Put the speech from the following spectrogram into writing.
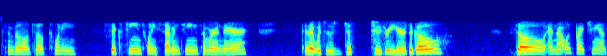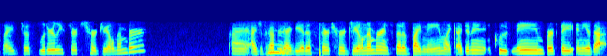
Jacksonville until 2016, 2017, somewhere in there, and that which was just two, three years ago. So, and that was by chance. I just literally searched her jail number. I, I just got Mhm. the idea to search her jail number instead of by name. Like I didn't include name, birth date, any of that.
